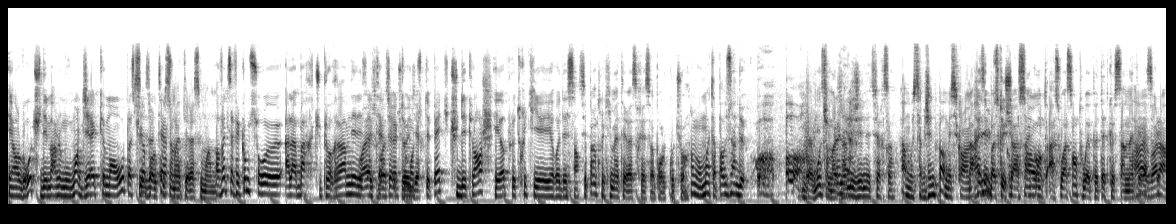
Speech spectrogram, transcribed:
Et en gros, tu démarres le mouvement directement en haut parce que Ça, les haltères ça m'intéresse moins. moi. En fait, ça fait comme sur euh, à la barre. Tu peux ramener les haltères directement, tu, te pètes, tu déclenches et hop, le truc il, redescend. C'est pas un truc qui m'intéresserait, ça, pour le coup, tu vois. Non, mais au moins, t'as pas besoin de. Oh, oh, Ben, moi, ça m'a jamais gêné de faire ça. Ah, moi, ça me gêne pas, mais c'est quand même. Après, c'est parce que je suis à tu commences en haut. 50, à 60, ouais, peut-être que ça m'intéresse. voilà.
